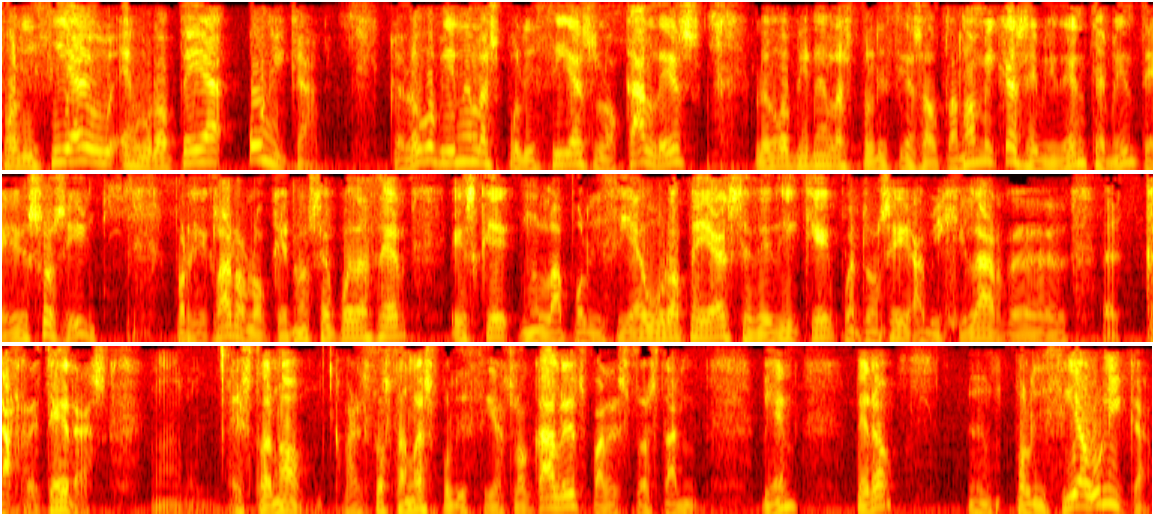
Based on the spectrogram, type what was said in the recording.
policía europea única, que luego vienen las policías locales, luego vienen las policías autonómicas, evidentemente, eso sí, porque claro, lo que no se puede hacer es que la policía europea se dedique, pues no sé, a vigilar eh, eh, carreteras. Esto no, para esto están las policías locales, para esto están bien, pero mm, policía única.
